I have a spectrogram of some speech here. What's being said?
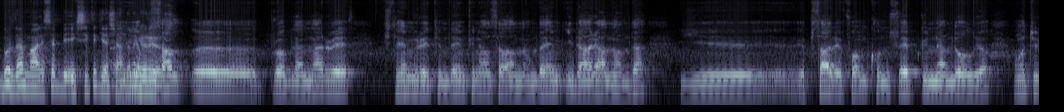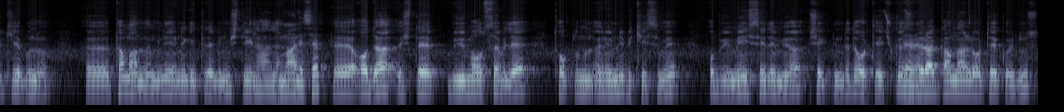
Burada maalesef bir eksiklik yaşandığını Yani görüyoruz. Yapısal e, problemler ve işte hem üretimde hem finansal anlamda hem idari anlamda e, yapısal reform konusu hep gündemde oluyor. Ama Türkiye bunu e, tam anlamıyla yerine getirebilmiş değil hala. Maalesef. E, o da işte büyüme olsa bile toplumun önemli bir kesimi o büyümeyi hissedemiyor şeklinde de ortaya çıkıyor. Siz Evet. de rakamlarla ortaya koydunuz.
